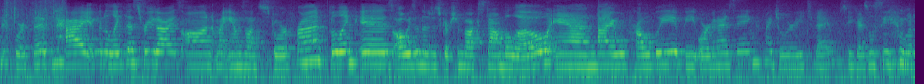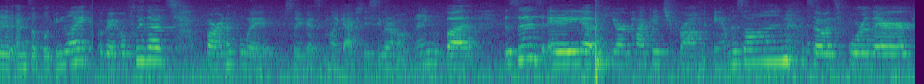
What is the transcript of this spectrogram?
it's worth it. I am gonna link this for you guys on my Amazon storefront. The link is always in the description box down below and I will probably be organizing my jewelry today. So you guys will see what it ends up looking like. Okay, hopefully that's far enough away so you guys can like actually see what I'm opening. But this is a PR package from Amazon. So it's for their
